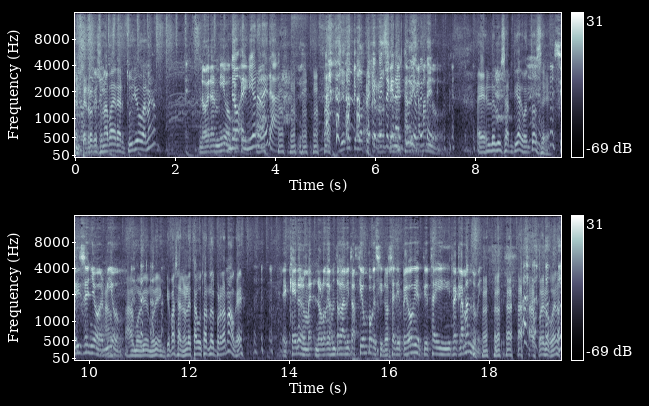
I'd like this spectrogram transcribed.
¿El perro que sonaba era el tuyo, Ana? No era el mío. No, Pepe. el mío no era. Yo no tengo perro. Yo pensé que era el tuyo, Pepe. Es el de Luis Santiago, entonces. Sí, señor, el mío. Ah, muy bien, muy bien. ¿Qué pasa? ¿No le está gustando el programa o qué? Es que no, lo dejo entrar a la habitación porque si no sería peor y el tío está ahí reclamándome. bueno, bueno.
